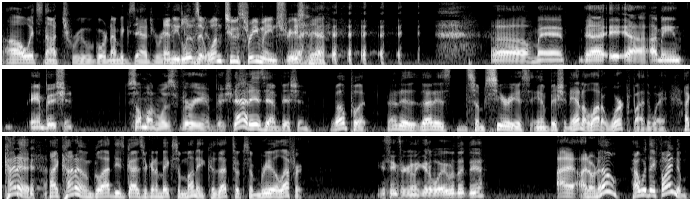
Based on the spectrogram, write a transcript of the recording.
Oh, it's not true, Gordon. I'm exaggerating. and he lives at of. 123 Main Street. Yeah. oh man, uh, it- yeah. I mean, ambition. Someone was very ambitious. That is ambition. Well put. That is that is some serious ambition and a lot of work, by the way. I kind of I kind of am glad these guys are going to make some money because that took some real effort. You think they're going to get away with it? Do you? I I don't know how would they find him.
